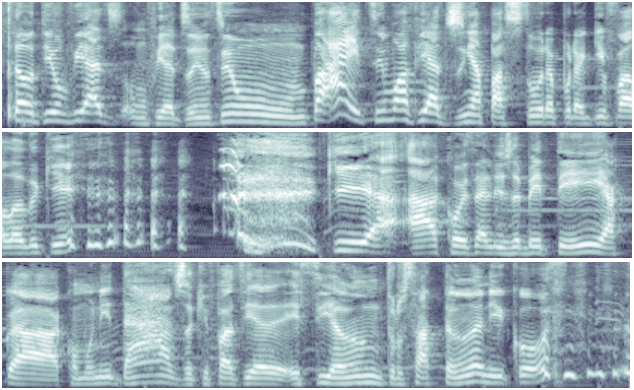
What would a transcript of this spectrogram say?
Então tinha um viadinho, um viadinho, tinha um. Pai, tinha uma viadinha pastora por aqui falando que. que a, a coisa LGBT, a, a comunidade que fazia esse antro satânico.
